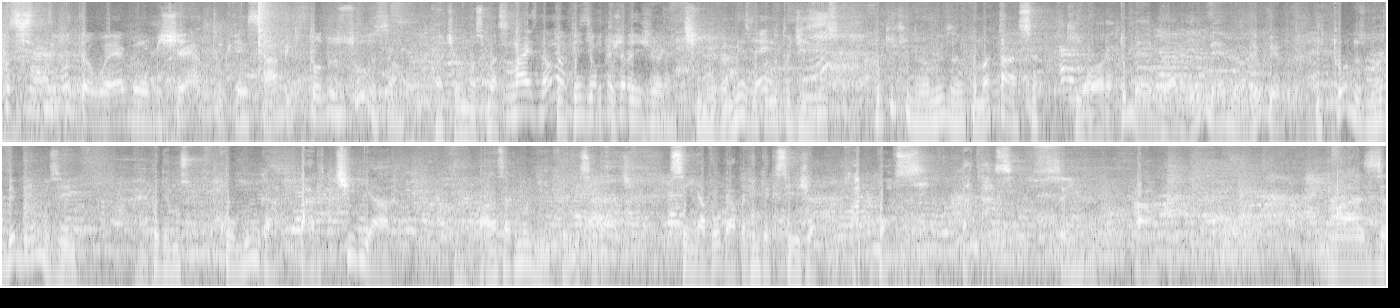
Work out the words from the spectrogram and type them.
prostituta, o ego, um objeto, quem sabe que todos usam. Ótimo, moço, mas, Mas não tu na entende que tu é pejorativa. mesmo É. quando tu diz isso. Por que, que não me usamos como uma taça? Que ora tu bebe, ora ele bebe, ora eu bebo. E todos nós bebemos e podemos comungar, partilhar em paz, harmonia e felicidade, sem avogar para quem quer que seja a posse da taça. Sim. Ah. Mas eh,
